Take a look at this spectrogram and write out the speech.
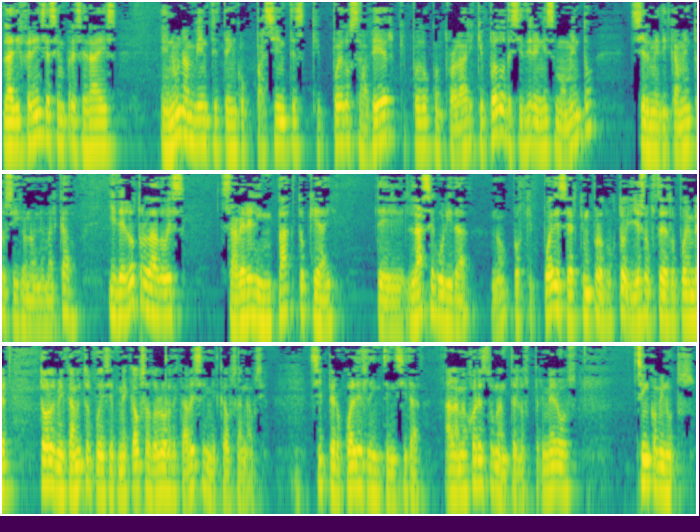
la diferencia siempre será es, en un ambiente tengo pacientes que puedo saber, que puedo controlar y que puedo decidir en ese momento si el medicamento sigue o no en el mercado. Y del otro lado es saber el impacto que hay de la seguridad, ¿no? Porque puede ser que un producto, y eso ustedes lo pueden ver, todos los medicamentos pueden decir, me causa dolor de cabeza y me causa náusea. Sí, pero ¿cuál es la intensidad? A lo mejor es durante los primeros cinco minutos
